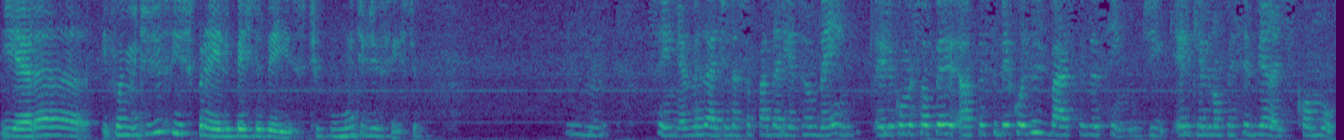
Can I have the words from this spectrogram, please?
E era. E foi muito difícil pra ele perceber isso, tipo, muito difícil. Sim, é verdade. Nessa padaria também, ele começou a, per- a perceber coisas básicas, assim, de ele que ele não percebia antes, como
